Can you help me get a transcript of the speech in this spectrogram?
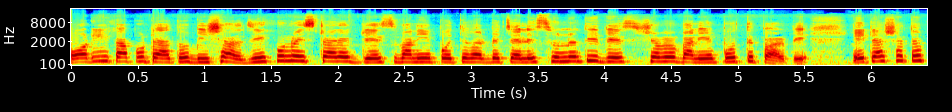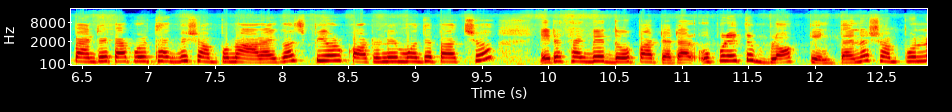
বডির কাপড়টা এত বিশাল যে কোনো স্টাইলের ড্রেস বানিয়ে পরতে পারবে, চাইলে সুন্নতি ড্রেস হিসাবে বানিয়ে পরতে পারবে। এটার সাথেও প্যান্টের কাপড় থাকবে, সম্পূর্ণ আড়াই গজ পিওর কটনের মধ্যে পাচ্ছ। এটা থাকবে দোপাট্টাটা, আর উপরে তো ব্লক প্রিন্ট তাই না? সম্পূর্ণ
